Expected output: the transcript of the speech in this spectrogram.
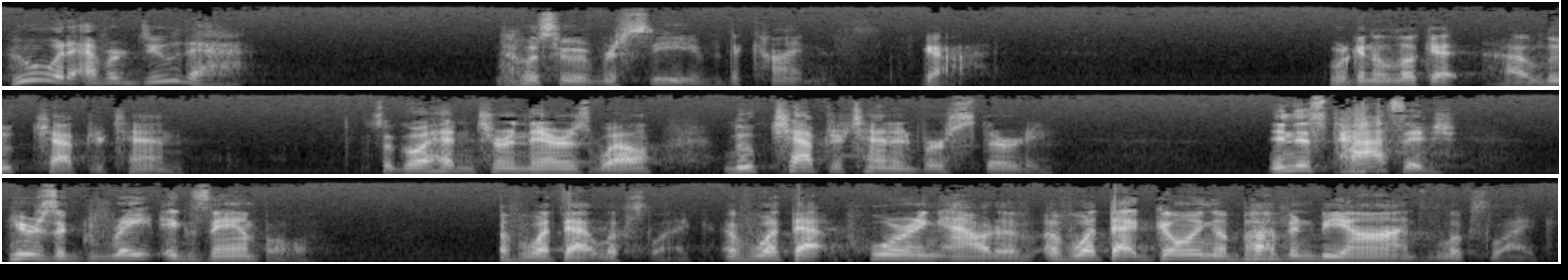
Who would ever do that? Those who have received the kindness of God. We're going to look at uh, Luke chapter 10. So go ahead and turn there as well. Luke chapter 10 and verse 30. In this passage, here's a great example of what that looks like, of what that pouring out, of, of what that going above and beyond looks like.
